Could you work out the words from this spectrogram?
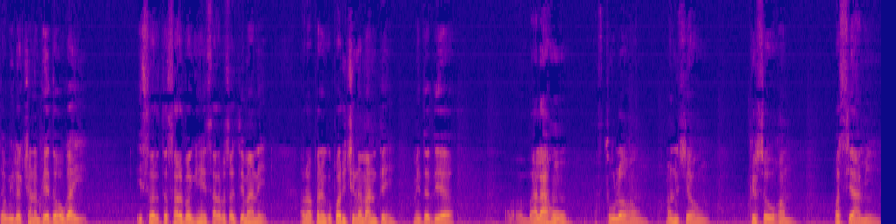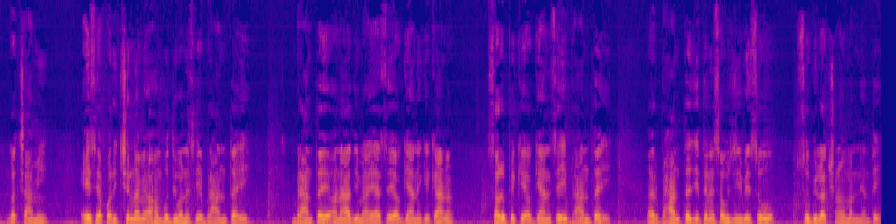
तो विलक्षण भेद होगा ही। ईश्वर तो सर्वज्ञ है, सर्वशक्तिमान है, और अपने को परिचिन मानते हैं। मैं तो देह वाला हूँ, स्थूल हूँ मनुष्य हूँ कृष्ण हम, पश्यामी, गच्छामी। ऐसे परिच्छिन्न में अहम बुद्धि होने से भ्रांत है। भ्रांत है अनादि माया से, अज्ञान के कारण, स्वरूप के अज्ञान से ही भ्रांत है। और भ्रांत जितने सब जीव सब सुविलक्षण मनते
